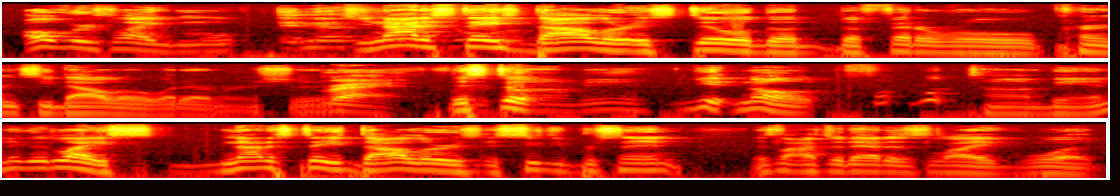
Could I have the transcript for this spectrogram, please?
over it's like mo- And that's United States doing. dollar is still the the federal currency dollar or whatever and shit. right. It's still I yeah. No, fuck, what time being nigga? Like United States dollar is sixty percent. It's like after that is like what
